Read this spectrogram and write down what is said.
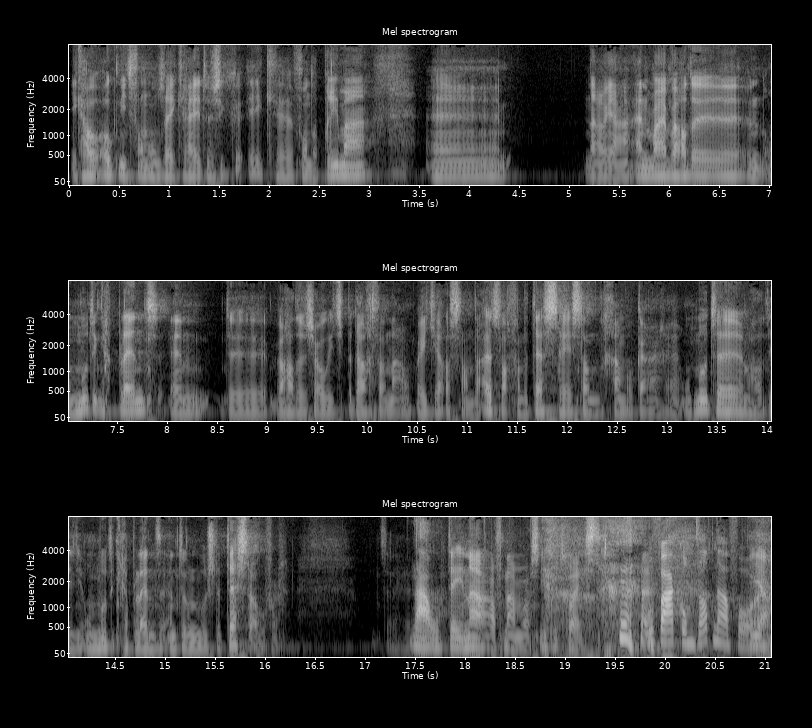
ik hou ook niet van onzekerheid, dus ik, ik eh, vond dat prima. Eh, nou ja, en, maar we hadden een ontmoeting gepland en de, we hadden zoiets bedacht van, nou weet je, als dan de uitslag van de test is, dan gaan we elkaar eh, ontmoeten. We hadden die ontmoeting gepland en toen moest de test over. De Nou. DNA-afname was niet goed geweest. Hoe vaak komt dat nou voor? Ja,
